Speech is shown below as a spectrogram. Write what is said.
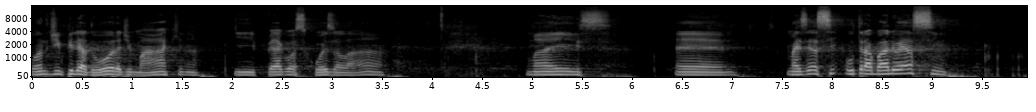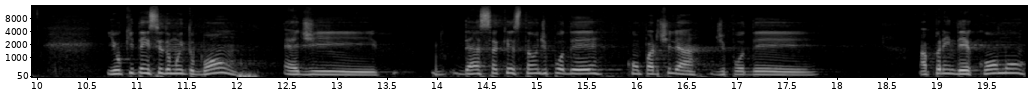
eu ando de empilhadora, de máquina e pego as coisas lá. Mas, é, mas é assim, o trabalho é assim. E o que tem sido muito bom é de dessa questão de poder compartilhar, de poder aprender como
